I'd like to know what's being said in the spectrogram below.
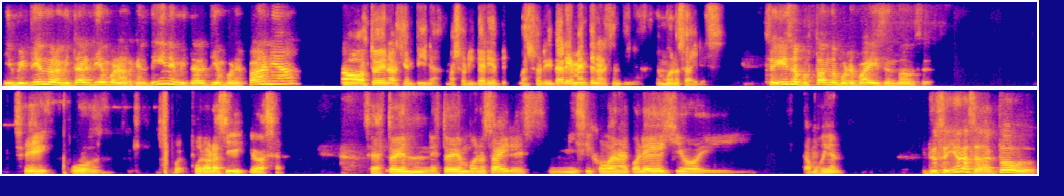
invirtiendo la mitad del tiempo en Argentina y mitad del tiempo en España? No, estoy en Argentina, mayoritariamente en Argentina, en Buenos Aires. ¿Seguís apostando por el país entonces? Sí, por, por ahora sí, ¿qué va a ser? O sea, estoy en, estoy en Buenos Aires, mis hijos van al colegio y estamos bien. Y tu señora se adaptó,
